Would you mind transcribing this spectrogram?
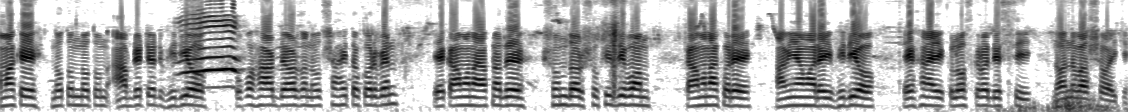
আমাকে নতুন নতুন আপডেটেড ভিডিও উপহার দেওয়ার জন্য উৎসাহিত করবেন। এ কামনায় আপনাদের সুন্দর সুখী জীবন কামনা করে আমি আমার এই ভিডিও এখানেই ক্লোজ করে দিচ্ছি। ধন্যবাদ সবাইকে।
